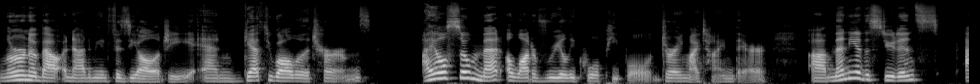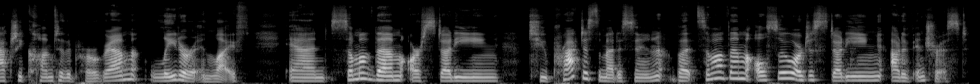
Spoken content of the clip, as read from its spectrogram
learn about anatomy and physiology, and get through all of the terms. I also met a lot of really cool people during my time there. Uh, many of the students actually come to the program later in life. And some of them are studying to practice the medicine, but some of them also are just studying out of interest.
